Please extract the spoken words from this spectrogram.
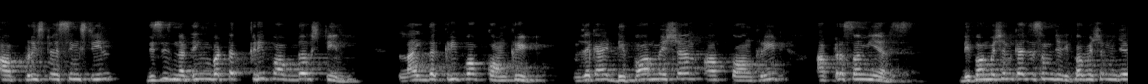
of pre-stressing steel this is nothing but the creep of the steel like the creep of concrete म्हणजे काय deformation of concrete after some years deformation काय जसं म्हणजे डिफॉर्मेशन म्हणजे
